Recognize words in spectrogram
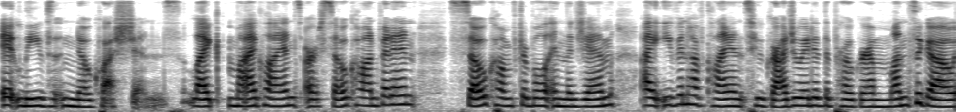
it leaves no questions. Like my clients are so confident, so comfortable in the gym. I even have clients who graduated the program months ago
